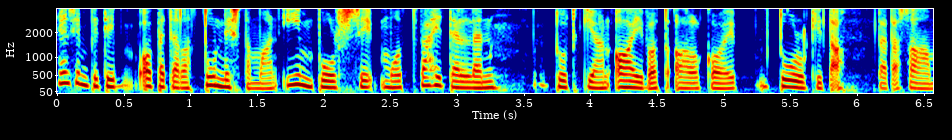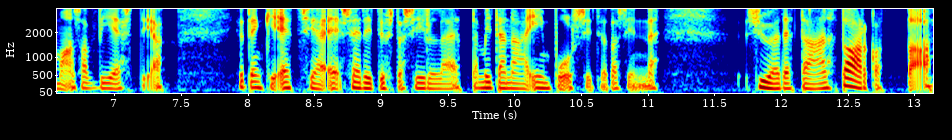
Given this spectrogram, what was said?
Ensin piti opetella tunnistamaan impulssi, mutta vähitellen tutkijan aivot alkoi tulkita tätä saamaansa viestiä, jotenkin etsiä selitystä sille, että mitä nämä impulssit, joita sinne syötetään, tarkoittaa.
